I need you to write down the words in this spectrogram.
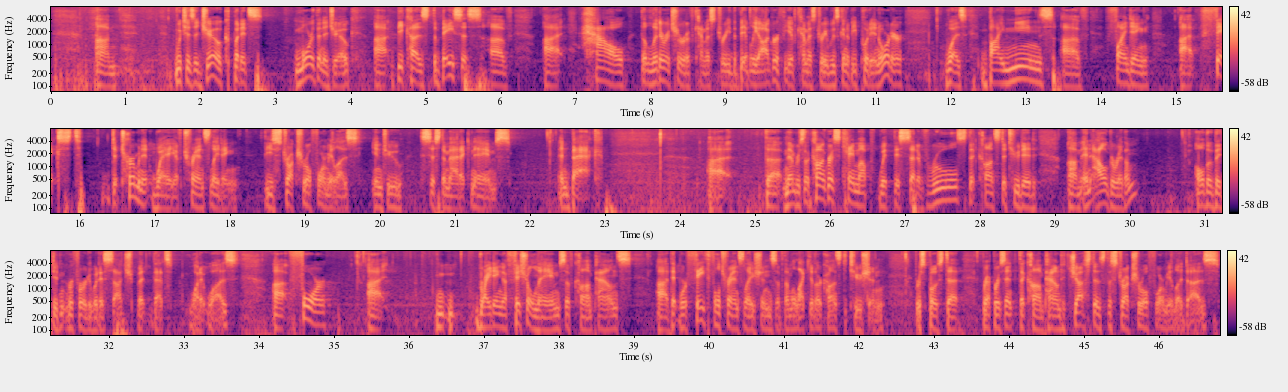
um, which is a joke, but it's more than a joke uh, because the basis of uh, how the literature of chemistry, the bibliography of chemistry was going to be put in order was by means of finding a fixed, determinate way of translating these structural formulas into systematic names and back. Uh, the members of the Congress came up with this set of rules that constituted um, an algorithm, although they didn't refer to it as such, but that's what it was, uh, for uh, writing official names of compounds uh, that were faithful translations of the molecular constitution. We're supposed to represent the compound just as the structural formula does,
